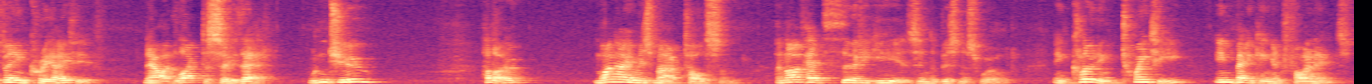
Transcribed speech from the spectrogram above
being creative. Now I'd like to see that, wouldn't you? Hello, my name is Mark Tolson and I've had 30 years in the business world, including 20 in banking and finance,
